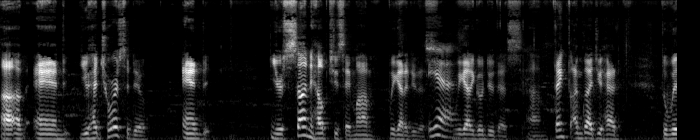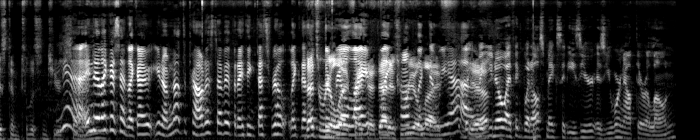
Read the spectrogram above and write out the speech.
uh, and you had chores to do, and your son helped you say, "Mom, we got to do this. Yeah, we got to go do this." Um, thank. I'm glad you had the wisdom to listen to your yeah son. and like i said like i you know i'm not the proudest of it but i think that's real like that's, that's real, real life, life that like conflict life. that we have yeah. but you know i think what else makes it easier is you weren't out there alone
